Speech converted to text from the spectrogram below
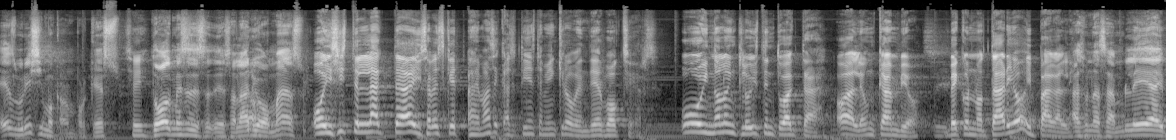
es durísimo, cabrón, porque es Sí. dos meses de, de salario o más. O hiciste el acta y sabes que además de calcetines también quiero vender boxers. Uy, no lo incluiste en tu acta. Órale, un cambio. Ve con notario y págale. Haz una asamblea y...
